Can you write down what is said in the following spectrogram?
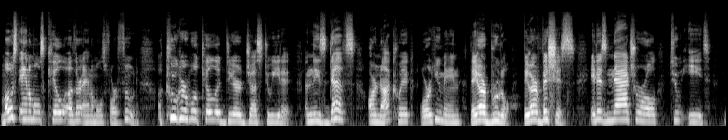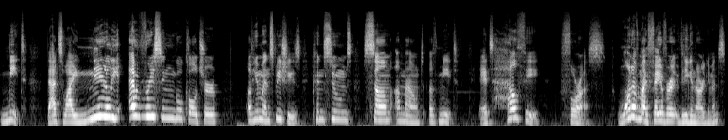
Most animals kill other animals for food. A cougar will kill a deer just to eat it. And these deaths are not quick or humane, they are brutal, they are vicious. It is natural to eat meat. That's why nearly every single culture of human species consumes some amount of meat. It's healthy for us. One of my favorite vegan arguments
